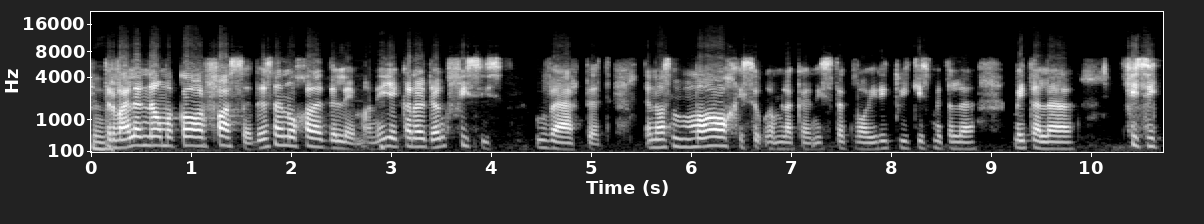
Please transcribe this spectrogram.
ja. terwyl hulle nou mekaar vassit. Dis nou nogal 'n dilemma, né? Jy kan nou dink fisies hoe werk dit? En daar's magiese oomblikke in die stuk waar hierdie tweetjies met hulle met hulle fisiek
